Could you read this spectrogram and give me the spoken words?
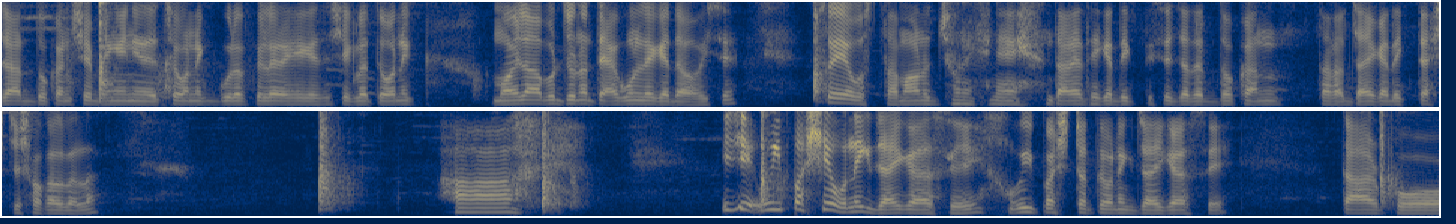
যার দোকান সে ভেঙে নিয়ে যাচ্ছে অনেকগুলো ফেলে রেখে গেছে, সেগুলোতে অনেক ময়লা আবর্জনাতে আগুন লেগে দেওয়া হয়েছে। সো এই অবস্থা, মানুষজন এখানে দাঁড়িয়ে থেকে দেখতেছে, যাদের দোকান, তারা জায়গা দেখতে আসছে সকালবেলা। এই যে ওই পাশে অনেক জায়গা আছে, ওই পাশটাতে অনেক জায়গা আছে। তারপর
